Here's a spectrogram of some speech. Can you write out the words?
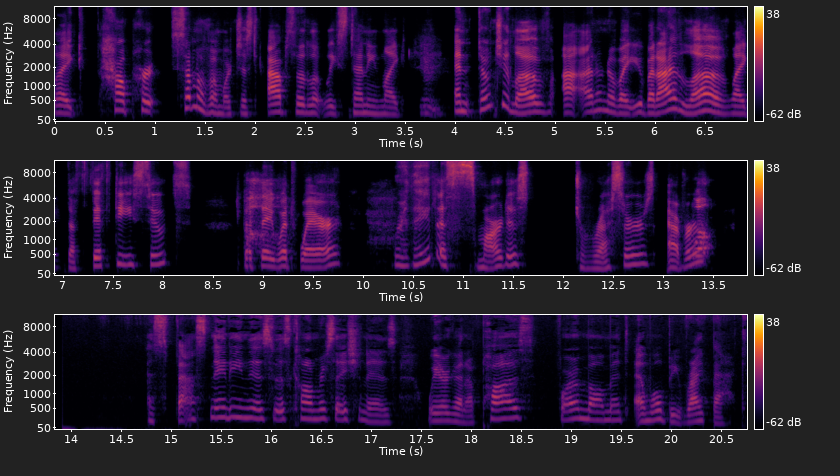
like how per some of them were just absolutely stunning like mm. and don't you love I, I don't know about you but i love like the 50 suits that they would wear were they the smartest dressers ever well, as fascinating as this conversation is, we are going to pause for a moment and we'll be right back.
